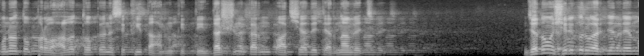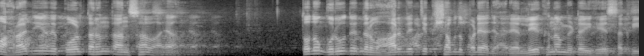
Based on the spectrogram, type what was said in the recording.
ਉਹਨਾਂ ਤੋਂ ਪ੍ਰਭਾਵਿਤ ਹੋ ਕੇ ਉਹਨੇ ਸਿੱਖੀ ਧਾਰਨ ਕੀਤੀ। ਦਰਸ਼ਨ ਕਰਨ ਪਾਤਸ਼ਾਹ ਦੇ ਚਰਨਾਂ ਵਿੱਚ ਜਦੋਂ ਸ੍ਰੀ ਗੁਰੂ ਅਰਜਨ ਦੇਵ ਮਹਾਰਾਜ ਜੀ ਦੇ ਕੋਲ ਤਰਨਤਾਰਨ ਸਾਹਿਬ ਆਇਆ, ਤਦੋਂ ਗੁਰੂ ਦੇ ਦਰਬਾਰ ਵਿੱਚ ਇੱਕ ਸ਼ਬਦ ਪੜਿਆ ਜਾ ਰਿਹਾ, ਲੇਖ ਨਾ ਮਿਟਈ ਹੈ ਸਖੀ,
